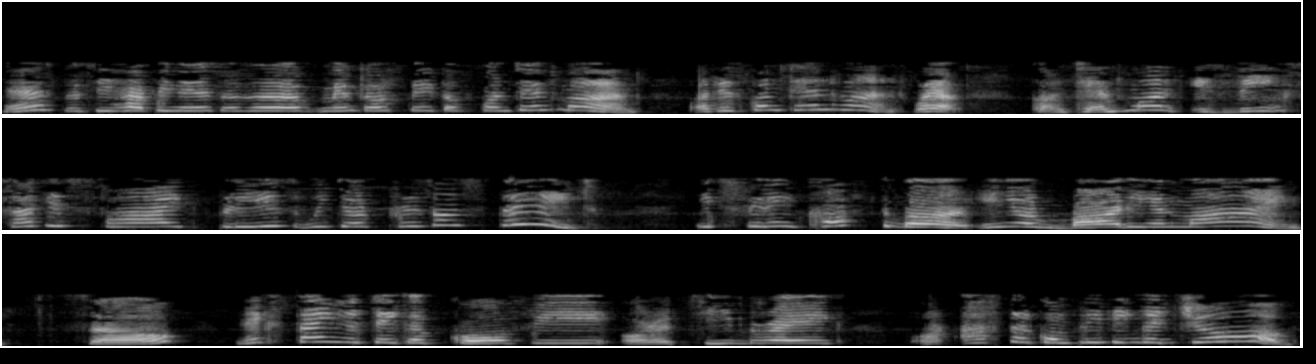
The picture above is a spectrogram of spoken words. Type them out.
Yes, to see happiness as a mental state of contentment. What is contentment? Well, contentment is being satisfied, pleased with your present state. It's feeling comfortable in your body and mind. So, next time you take a coffee or a tea break or after completing a job,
